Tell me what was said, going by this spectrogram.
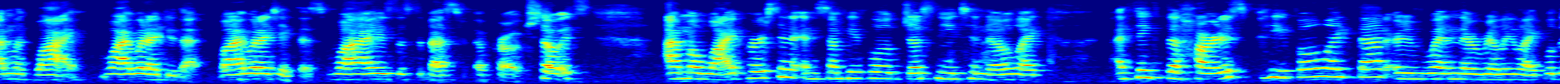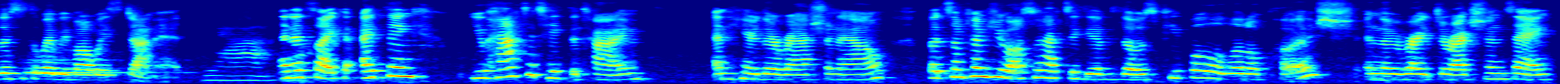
I'm like, why? Why would I do that? Why would I take this? Why is this the best approach? So it's I'm a why person, and some people just need to know like. I think the hardest people like that are when they're really like, well, this is the way we've always done it yeah. And it's like, I think you have to take the time and hear their rationale, but sometimes you also have to give those people a little push in the right direction, saying,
